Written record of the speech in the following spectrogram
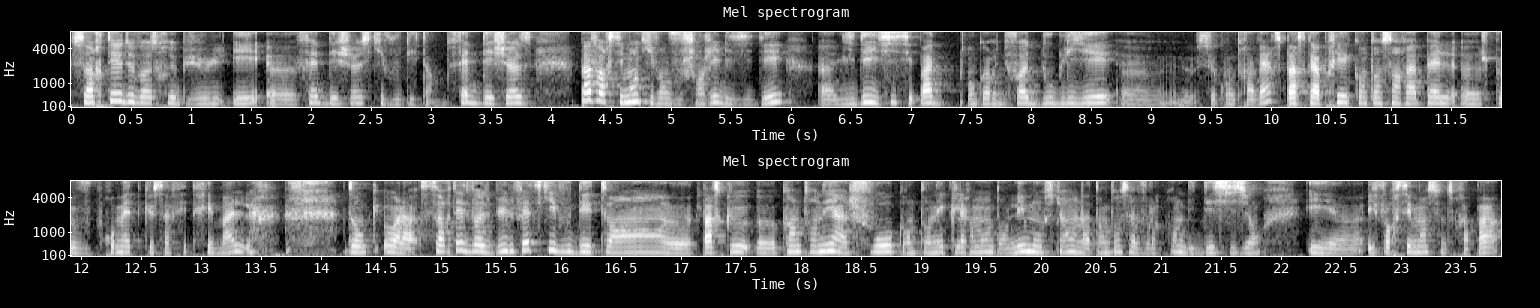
Sortez de votre bulle et euh, faites des choses qui vous détendent. Faites des choses, pas forcément qui vont vous changer les idées. L'idée ici, c'est pas encore une fois d'oublier ce qu'on traverse, parce qu'après, quand on s'en rappelle, je peux vous promettre que ça fait très mal. Donc voilà, sortez de votre bulle, faites ce qui vous détend, euh, parce que euh, quand on est à chaud, quand on est clairement dans l'émotion, on a tendance à vouloir prendre des décisions et, euh, et, forcément ce ne sera pas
